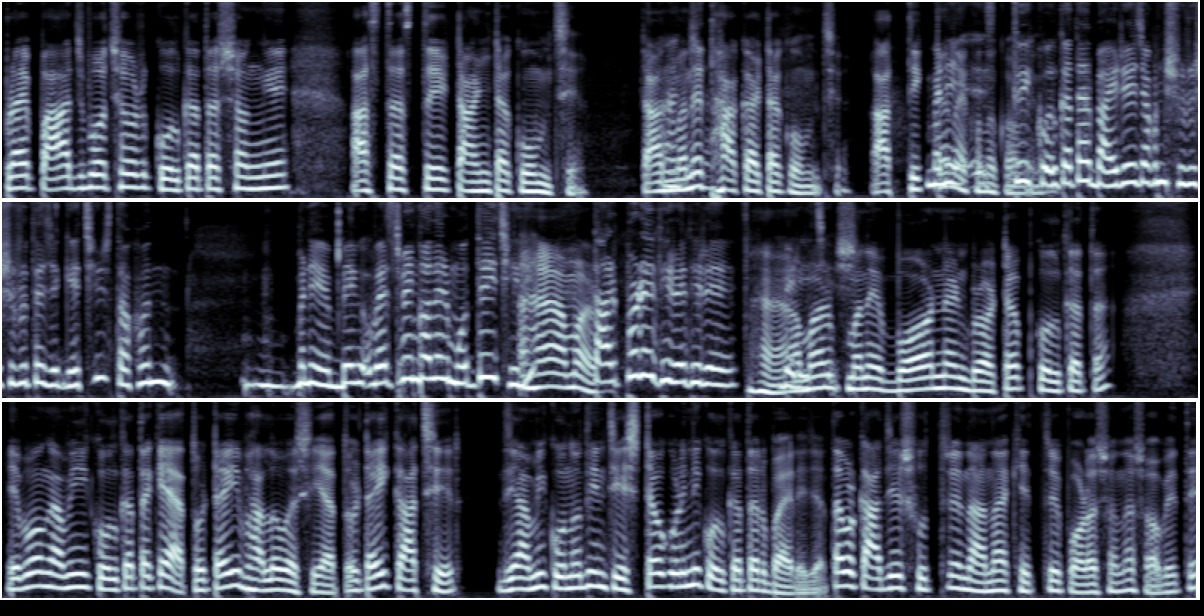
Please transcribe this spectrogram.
প্রায় পাঁচ বছর কলকাতার সঙ্গে আস্তে আস্তে টানটা কমছে। টান মানে আচ্ছা। থাকাটা কমছে। আত্মিক মানে এখনও তুই কলকাতার বাইরে যখন শুরু শুরুতে গেছিস তখন মানে ওয়েস্ট বেঙ্গলের মধ্যেই ছিলি। হ্যাঁ আমার। তারপরে ধীরে ধীরে হ্যাঁ আমার মানে born and brought up Kolkata. এবং আমি কলকাতাকে এতটাই ভালোবাসি এতটাই কাছের যে আমি কোনোদিন চেষ্টাও করিনি কলকাতার বাইরে যা তারপর কাজের সূত্রে নানা ক্ষেত্রে পড়াশোনা সবেতে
